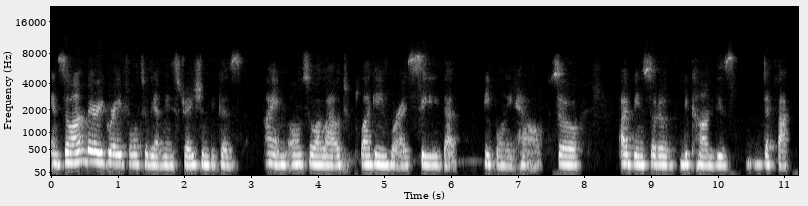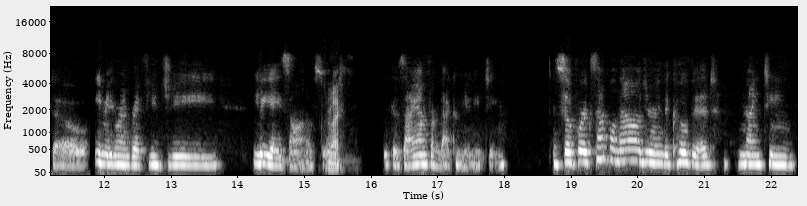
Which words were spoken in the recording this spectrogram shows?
And so I'm very grateful to the administration because I am also allowed to plug in where I see that people need help. So I've been sort of become this de facto immigrant refugee liaison of sorts right. because I am from that community. So, for example, now during the COVID 19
